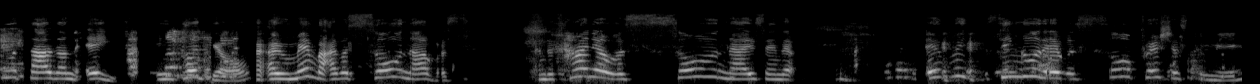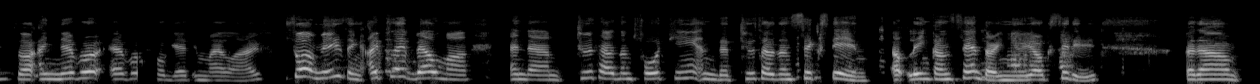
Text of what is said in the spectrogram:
2008 in Tokyo. I remember I was so nervous. And the Tania was so nice and every single day was so precious to me. So I never ever forget in my life. So amazing. I played Velma and um, 2014 and the 2016 at Lincoln Center in New York City. But um,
